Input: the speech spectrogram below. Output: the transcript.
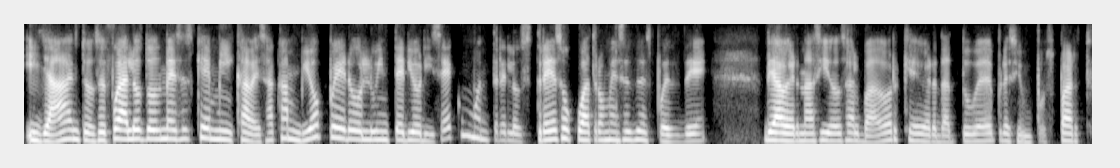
y ya, entonces fue a los 2 meses que mi cabeza cambió, pero lo interioricé como entre los 3 o 4 meses después de de haber nacido Salvador, que de verdad tuve depresión posparto.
